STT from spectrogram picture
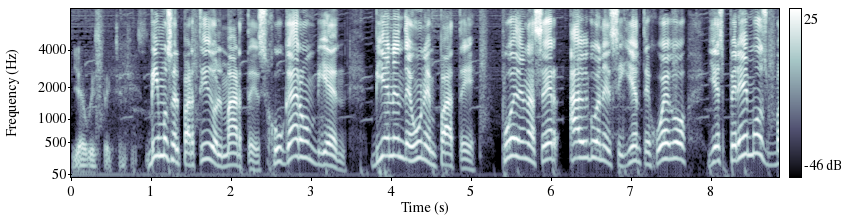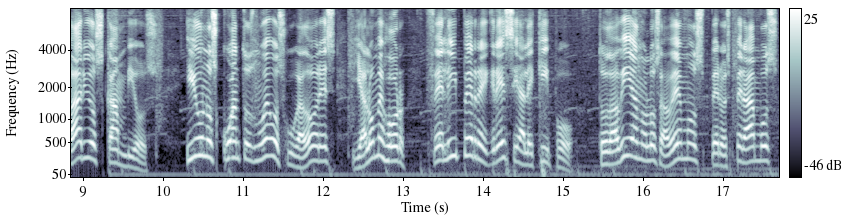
yeah, we expect changes. Vimos el partido el martes, jugaron bien, vienen de un empate. Pueden hacer algo en el siguiente juego y esperemos varios cambios y unos cuantos nuevos jugadores y a lo mejor Felipe regrese al equipo. Todavía no lo sabemos, pero esperamos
